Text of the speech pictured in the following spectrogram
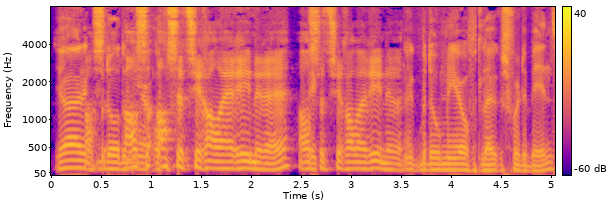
ja, ik Als, bedoelde als, meer of, als ze het zich al herinneren, hè? Als Ik- ze het zich al herinneren. ik bedoel meer of het leuk is voor de band.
